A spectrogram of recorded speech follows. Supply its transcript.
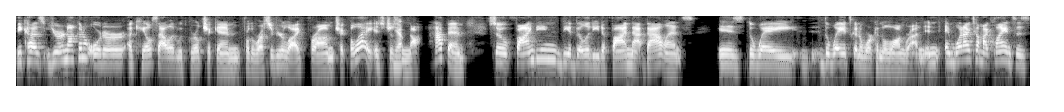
because you're not going to order a kale salad with grilled chicken for the rest of your life from chick-fil-a it's just Yep. not going to happen so finding the ability to find that balance is the way the way it's going to work in the long run and and what i tell my clients is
